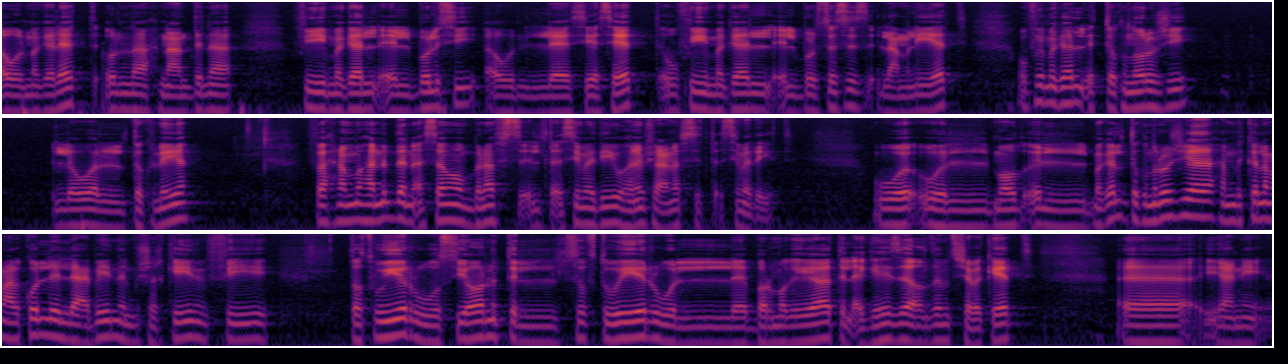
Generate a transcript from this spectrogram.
أو المجالات. قلنا إحنا عندنا في مجال ال policy أو السياسات وفي مجال ال processes العمليات وفي مجال ال technology اللي هو التقنية. فإحنا هنبدأ نقسمهم بنفس التقسيمة دي وهنمشي على نفس التقسيمة ديت. والموضوع المجال التكنولوجيا إحنا بنتكلم على كل اللاعبين المشاركين في تطوير وصيانة ال software والبرمجيات الأجهزة أنظمة الشبكات. آه يعني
